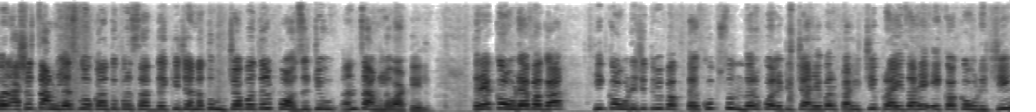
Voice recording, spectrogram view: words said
पण अशा चांगल्याच लोकांना तो प्रसाद द्या की ज्यांना तुमच्याबद्दल पॉझिटिव्ह आणि चांगलं वाटेल. तर या कवड्या बघा ही कवडी जी तुम्ही बघताय खूप सुंदर क्वालिटीची आहे बरं का. हिची प्राईज आहे एका कवडीची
